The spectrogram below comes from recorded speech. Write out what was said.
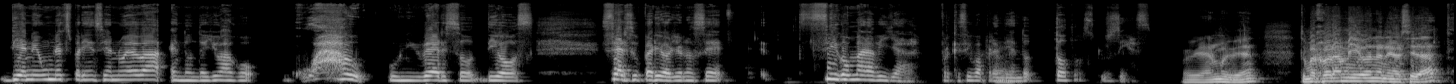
viene una experiencia nueva en donde yo hago, wow, universo, Dios, ser superior, yo no sé. Sigo maravillada porque sigo aprendiendo todos los días. Muy bien, muy bien. ¿Tu mejor amigo en la universidad?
